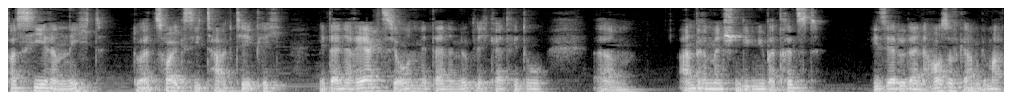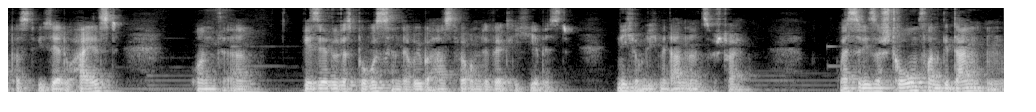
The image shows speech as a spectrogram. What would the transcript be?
passieren nicht, du erzeugst sie tagtäglich mit deiner Reaktion, mit deiner Möglichkeit, wie du ähm, anderen Menschen gegenüber trittst, wie sehr du deine Hausaufgaben gemacht hast, wie sehr du heilst und ähm, wie sehr du das Bewusstsein darüber hast, warum du wirklich hier bist. Nicht um dich mit anderen zu streiten. Weißt du, dieser Strom von Gedanken,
